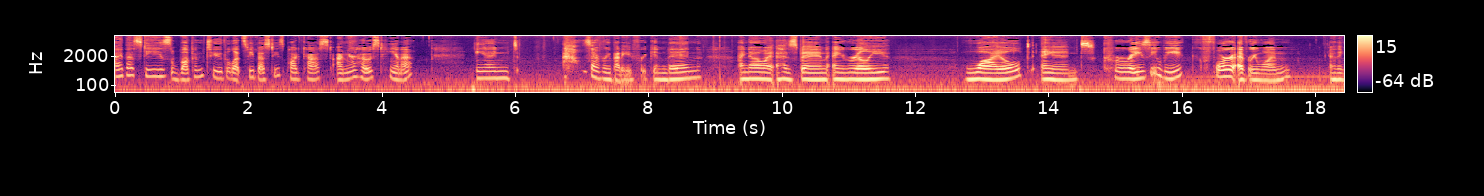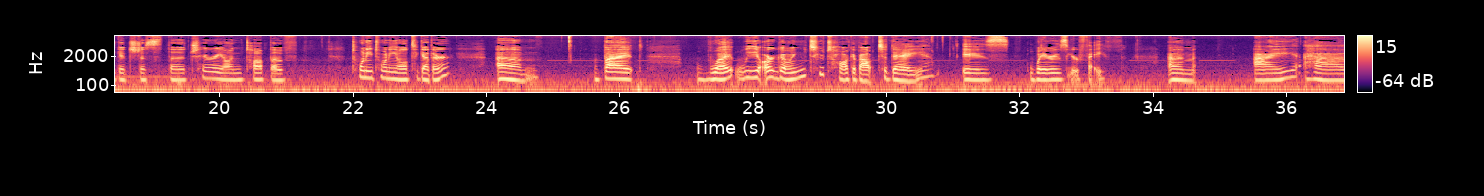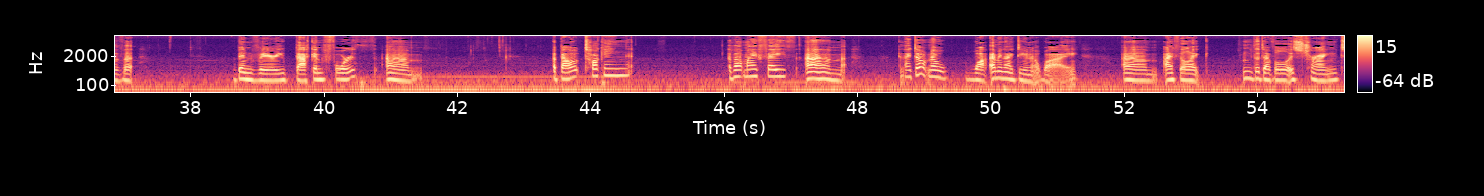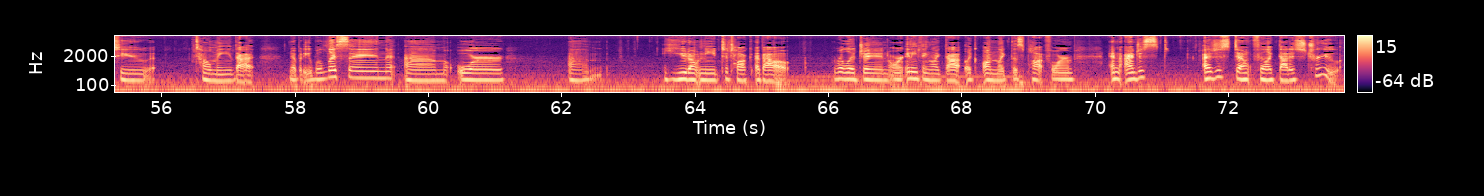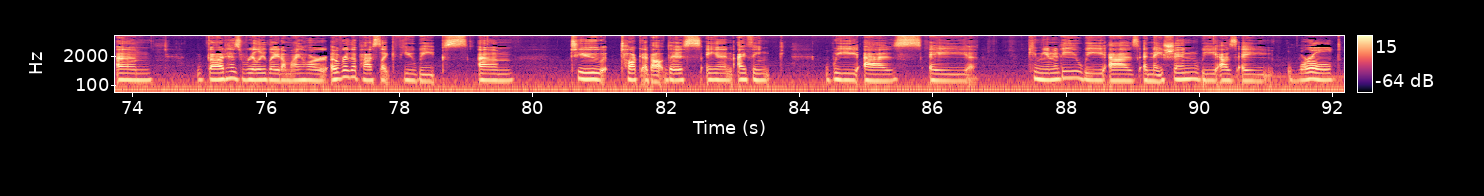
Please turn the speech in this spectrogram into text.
Hi, besties. Welcome to the Let's Be Besties podcast. I'm your host, Hannah. And how's everybody freaking been? I know it has been a really wild and crazy week for everyone. I think it's just the cherry on top of 2020 altogether. Um, but what we are going to talk about today is where is your faith? Um, I have been very back and forth um, about talking about my faith. Um, and I don't know why. I mean, I do know why. Um, I feel like the devil is trying to tell me that nobody will listen um, or um, you don't need to talk about religion or anything like that like on like this platform. And i just i just don't feel like that is true. Um god has really laid on my heart over the past like few weeks um to talk about this. And i think we as a community, we as a nation, we as a world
